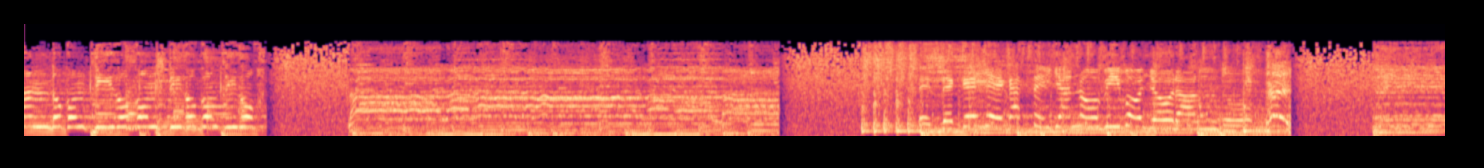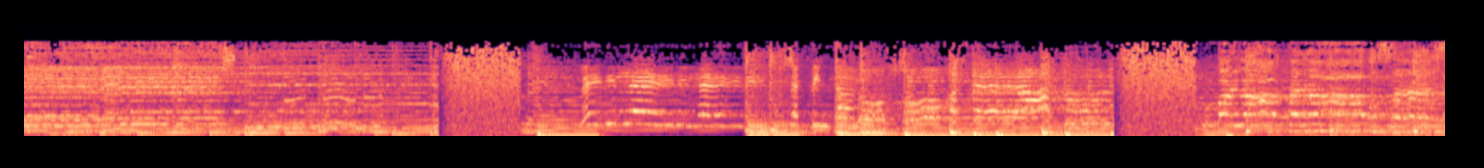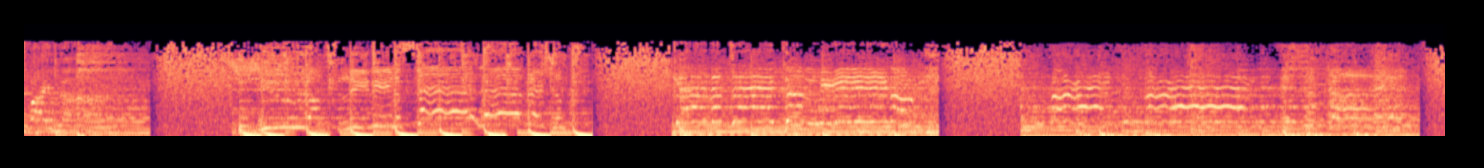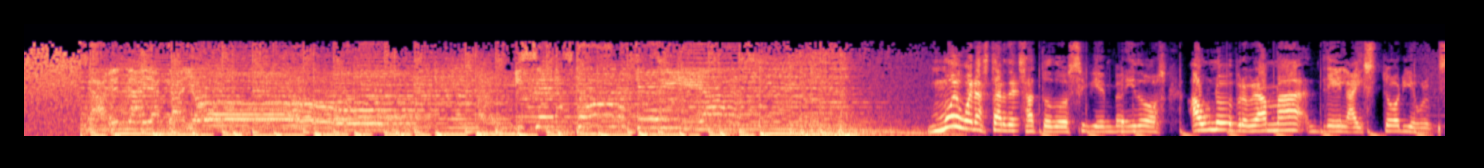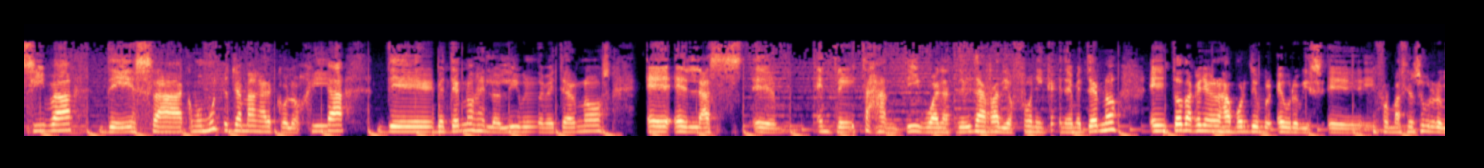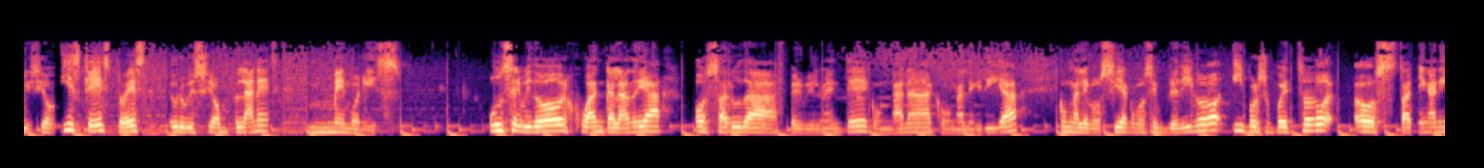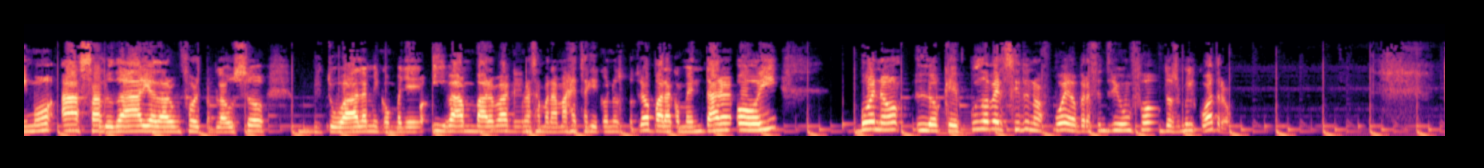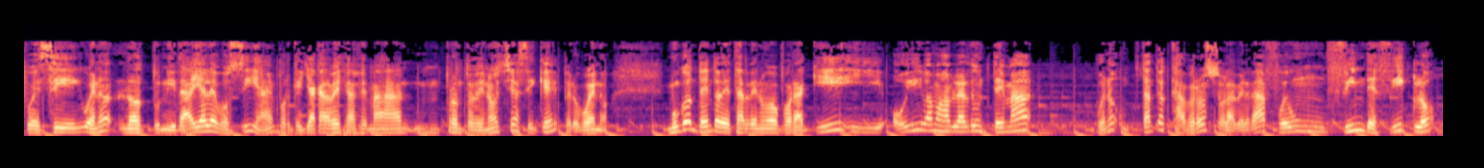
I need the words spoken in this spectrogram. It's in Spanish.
cantando contigo, contigo, contigo. Desde que llegaste ya no vivo llorando. Lady, lady, lady, se pinta buenas tardes a todos y bienvenidos a un nuevo programa de la historia eurovisiva, de esa, como muchos llaman, arqueología, de meternos en los libros, de meternos eh, en las eh, entrevistas antiguas, las entrevistas radiofónicas, de meternos en todo aquello que nos aporte eh, información sobre Eurovisión. Y es que esto es Eurovisión Planet Memories. Un servidor, Juan Calandria, os saluda fervilmente, con ganas, con alegría, con alevosía, como siempre digo, y por supuesto os también animo a saludar y a dar un fuerte aplauso virtual a mi compañero Iván Barba, que una semana más está aquí con nosotros para comentar hoy, bueno, lo que pudo haber sido no fue Operación Triunfo 2004. Pues sí, bueno, nocturnidad y alevosía, ¿eh? porque ya cada vez se hace más pronto de noche, así que, pero bueno, muy contento de estar de nuevo por aquí y hoy vamos a hablar de un tema, bueno, un tanto escabroso, la verdad, fue un fin de ciclo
